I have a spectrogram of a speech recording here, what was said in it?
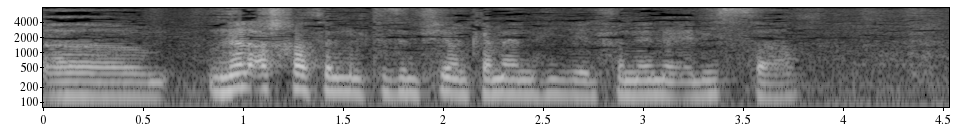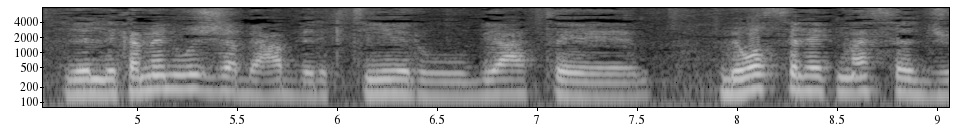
آه من الأشخاص الملتزم فيهم كمان هي الفنانة إليسا. اللي كمان وجهها بيعبر كثير وبيعطي بيوصل هيك message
